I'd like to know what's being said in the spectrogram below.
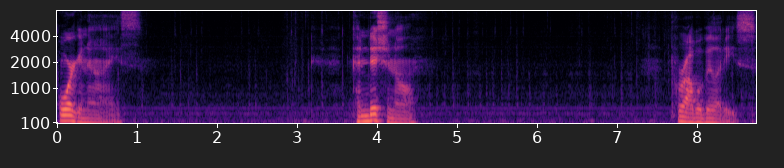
organize conditional probabilities.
